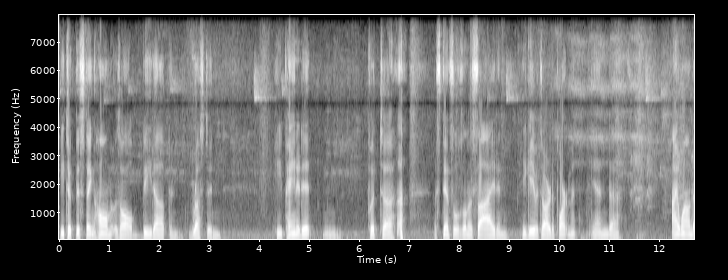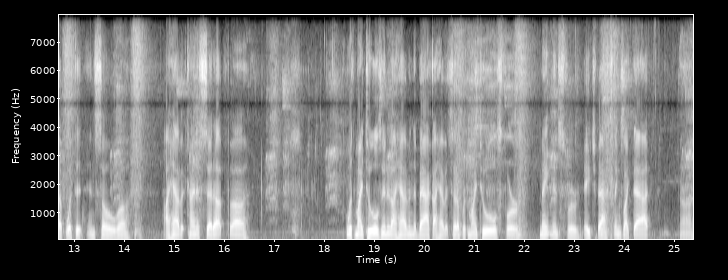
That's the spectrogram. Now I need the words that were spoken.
he took this thing home. It was all beat up and rusted. And he painted it and put uh, stencils on the side and he gave it to our department. And uh, I wound up with it. And so uh, I have it kind of set up uh, with my tools in it. I have in the back I have it set up with my tools for maintenance for HVAC things like that. Uh,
